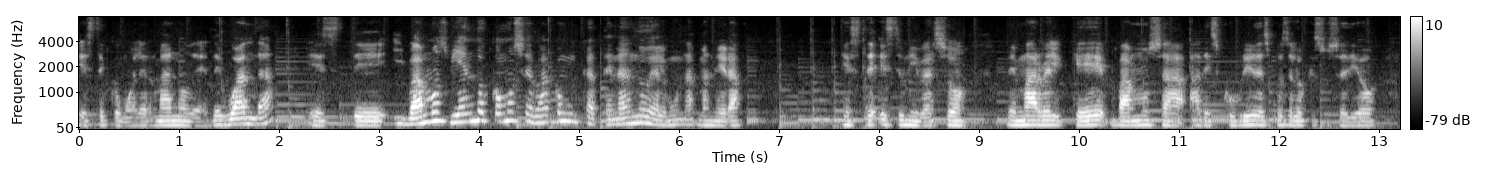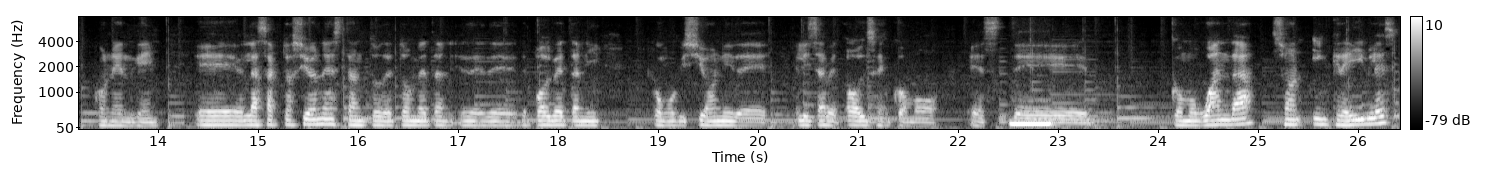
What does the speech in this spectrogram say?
este, como el hermano de, de, Wanda, este, y vamos viendo cómo se va concatenando de alguna manera este, este universo de Marvel que vamos a, descubrir después de lo que sucedió con Endgame. Eh, las actuaciones tanto de Tom Bettany, de, de Paul Bettany como Visión y de Elizabeth Olsen como este como Wanda son increíbles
